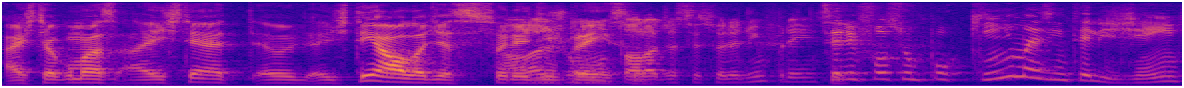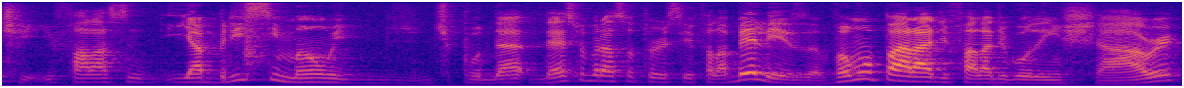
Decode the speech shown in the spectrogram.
A gente tem algumas. A gente tem, a gente tem aula de assessoria Aula de junto, imprensa. aula de assessoria de imprensa. Se ele fosse um pouquinho mais inteligente e falasse e abrisse mão e tipo desse o braço a torcer e falar, beleza, vamos parar de falar de golden shower,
